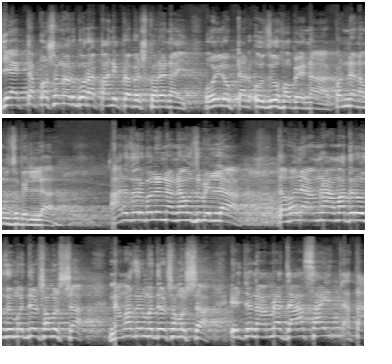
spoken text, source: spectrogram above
যে একটা পশমের গোড়া পানি প্রবেশ করে নাই, ওই লোকটার অজু হবে না। কন্যা না উজুবিল্লা আরও জোরে বলেন না নাউজুবিল্লা তাহলে আমরা আমাদের অজুর মধ্যেও সমস্যা, নামাজের মধ্যেও সমস্যা। এই জন্য আমরা যা চাই তা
